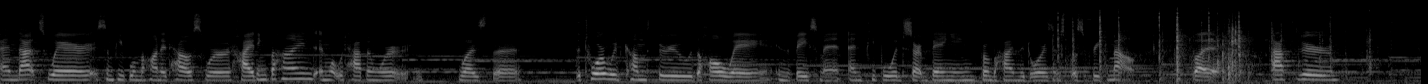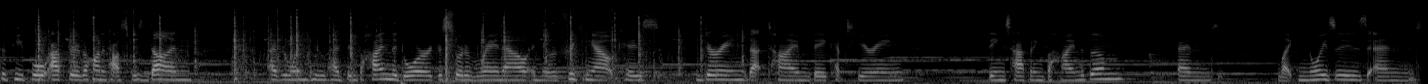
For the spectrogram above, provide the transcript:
And that's where some people in the haunted house were hiding behind, and what would happen were, was the the tour would come through the hallway in the basement and people would start banging from behind the doors and supposed to freak them out. But after the people, after the haunted house was done, everyone who had been behind the door just sort of ran out and they were freaking out because during that time they kept hearing things happening behind them and like noises and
